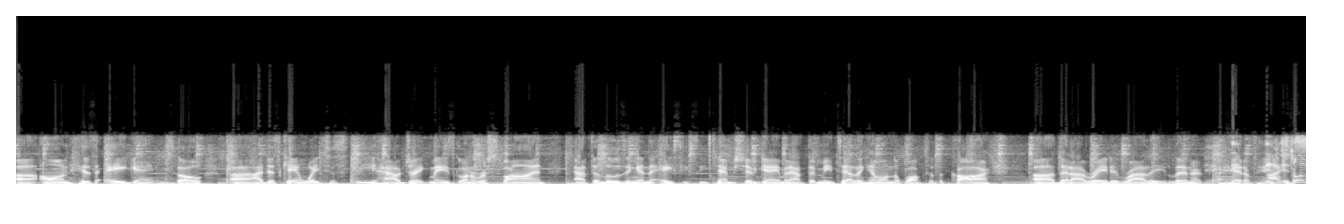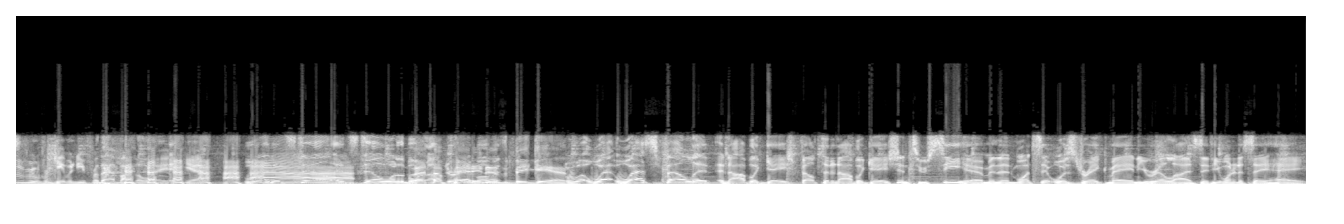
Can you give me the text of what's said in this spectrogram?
uh, on his A game. So uh, I just can't wait to see how Drake Maye is going to respond after losing in the ACC championship game and after me telling him on the walk to the car uh, that I rated Riley Leonard ahead of him. I still haven't forgiven you for that, by the way. Yeah. well, it's still it's still one of the more Let the pettiness moments. begin. Wes felt it an obligation felt it an obligation to see him, and then once it was Drake Maye and he realized it, he wanted to say, "Hey,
